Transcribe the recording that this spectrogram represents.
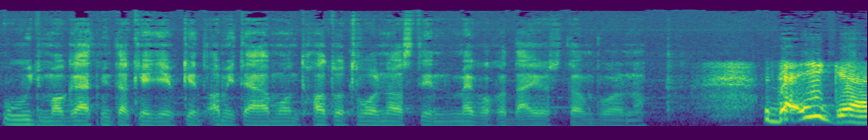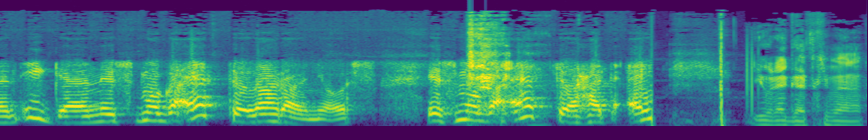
úgy magát, mint aki egyébként amit elmondhatott volna, azt én megakadályoztam volna. De igen, igen, és maga ettől aranyos, és maga ettől, hát egy... Jó reggelt kívánok!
